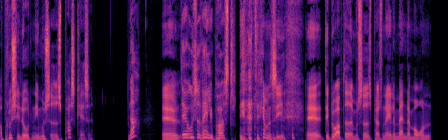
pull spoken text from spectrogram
og pludselig lå den i museets postkasse. Nå, øh, det er usædvanlig post. Ja, det kan man sige. øh, det blev opdaget af museets personale mandag morgen,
